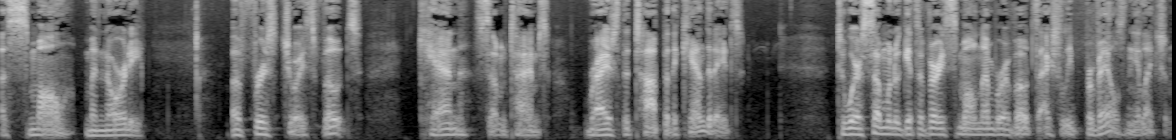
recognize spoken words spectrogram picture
a small minority of first choice votes can sometimes rise to the top of the candidates to where someone who gets a very small number of votes actually prevails in the election.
